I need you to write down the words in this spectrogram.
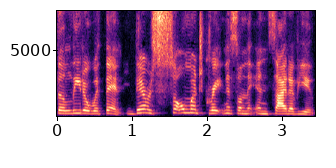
the leader within. There is so much greatness on the inside of you.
